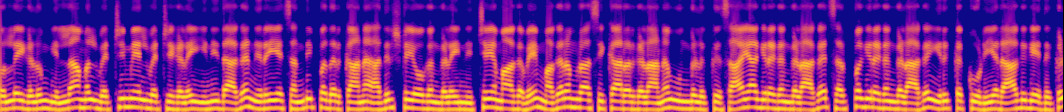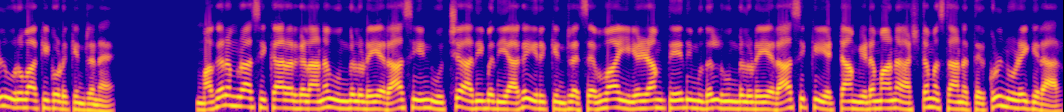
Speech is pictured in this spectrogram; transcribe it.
தொல்லைகளும் இல்லாமல் வெற்றிமேல் வெற்றிகளை இனிதாக நிறைய சந்திப்பதற்கான அதிர்ஷ்டயோகங்களை நிச்சயமாகவே மகரம் ராசிக்காரர்களான உங்களுக்கு சாயாகிரகங்களாக சர்ப்பகிரகங்களாக இருக்கக்கூடிய ராகுகேதுக்கள் உருவாக்கி கொடுக்கின்றன. மகரம் ராசிக்காரர்களான உங்களுடைய ராசியின் உச்ச அதிபதியாக இருக்கின்ற செவ்வாய் ஏழாம் தேதி முதல் உங்களுடைய ராசிக்கு எட்டாம் இடமான அஷ்டமஸ்தானத்திற்குள் நுழைகிறார்.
